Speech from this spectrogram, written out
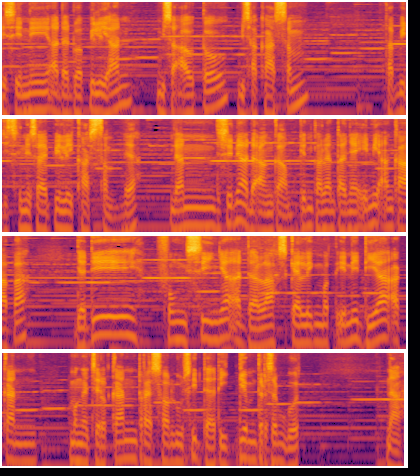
Di sini ada dua pilihan, bisa auto, bisa custom. Tapi di sini saya pilih custom ya. Dan di sini ada angka. Mungkin kalian tanya ini angka apa? Jadi fungsinya adalah scaling mode ini dia akan mengecilkan resolusi dari game tersebut. Nah,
